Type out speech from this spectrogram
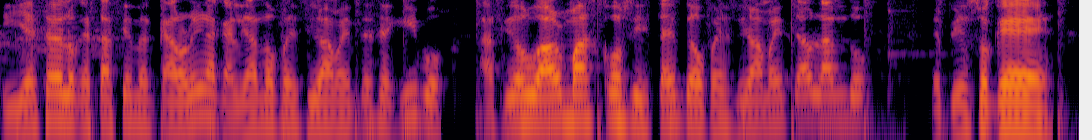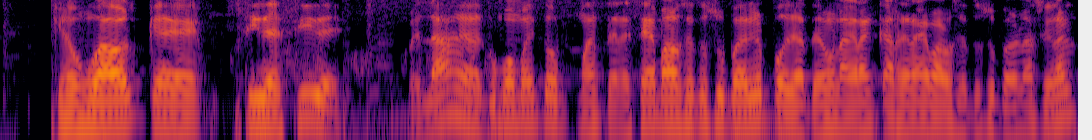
Y eso es lo que está haciendo en Carolina, cargando ofensivamente ese equipo. Ha sido el jugador más consistente ofensivamente hablando. Yo pienso que, es un jugador que si decide, ¿verdad? En algún momento mantenerse en el baloncesto superior, podría tener una gran carrera de baloncesto superior nacional.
